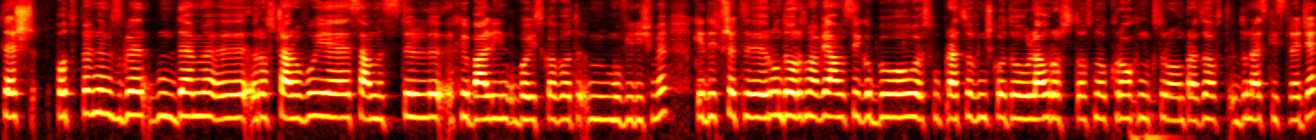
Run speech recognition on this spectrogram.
Też pod pewnym względem y, rozczarowuje sam styl Chybali boiskowy, o tym mówiliśmy. Kiedyś przed rundą rozmawiałam z jego byłą współpracowniczką, tą Laurą Stosno-Krochn, którą pracowała w Dunajskiej Stredzie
